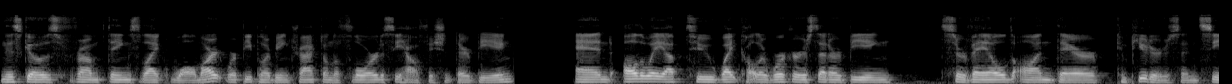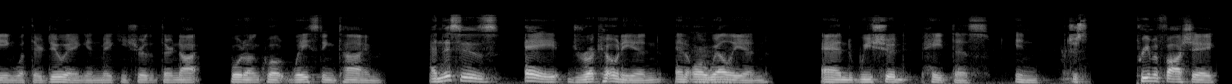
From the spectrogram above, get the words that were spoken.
And this goes from things like Walmart, where people are being tracked on the floor to see how efficient they're being, and all the way up to white collar workers that are being surveilled on their computers and seeing what they're doing and making sure that they're not quote unquote wasting time. And this is a draconian and Orwellian, and we should hate this in just prima facie.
